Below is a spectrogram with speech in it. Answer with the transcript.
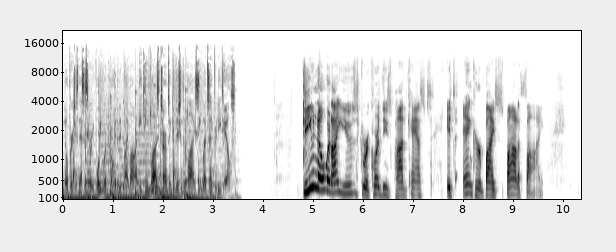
No purchase necessary. Void where prohibited by law. 18 plus terms and conditions apply. See website for details. Do you know what I use to record these podcasts? It's Anchor by Spotify.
